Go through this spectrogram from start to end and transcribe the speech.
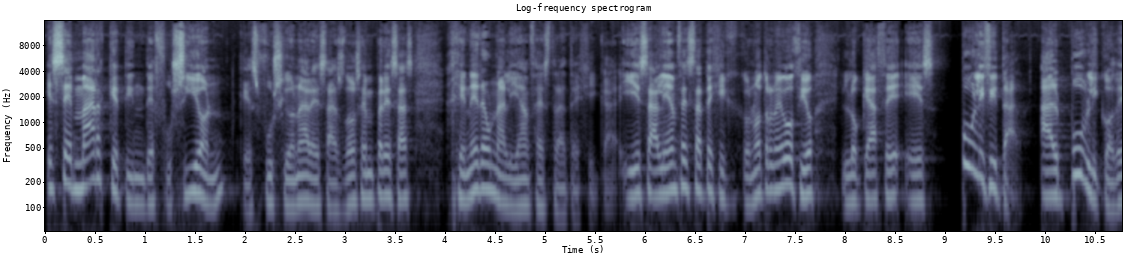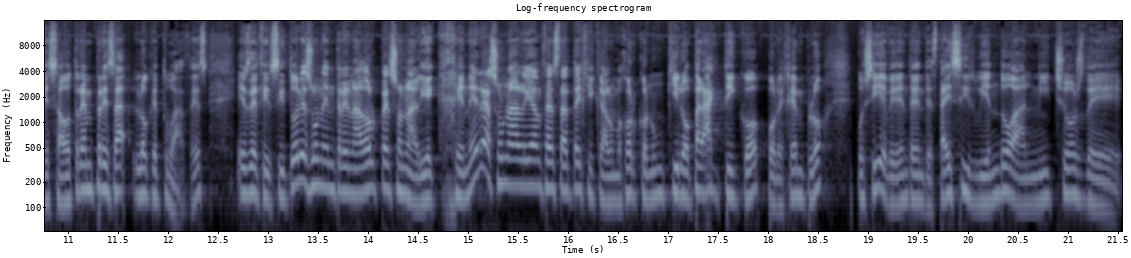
Ese marketing de fusión, que es fusionar esas dos empresas, genera una alianza estratégica. Y esa alianza estratégica con otro negocio lo que hace es publicitar al público de esa otra empresa lo que tú haces. Es decir, si tú eres un entrenador personal y generas una alianza estratégica, a lo mejor con un quiropráctico, por ejemplo, pues sí, evidentemente estáis sirviendo a nichos de,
